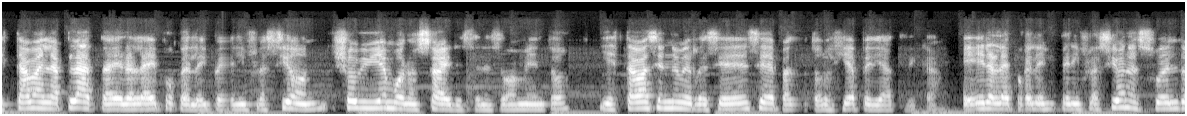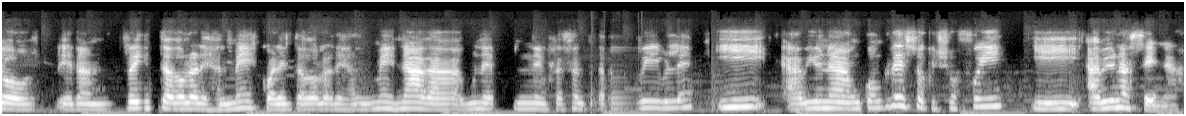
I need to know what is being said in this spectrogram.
estaba en La Plata, era la época de la hiperinflación. Yo vivía en Buenos Aires en ese momento y estaba haciendo mi residencia de patología pediátrica. Era la época de la hiperinflación, el sueldo eran 30 dólares al mes, 40 dólares al mes, nada, una, inflación terrible. Y había un congreso que yo fui y había una cena.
